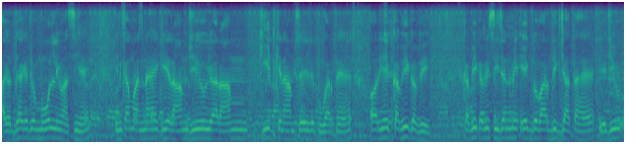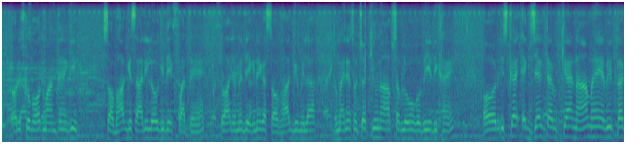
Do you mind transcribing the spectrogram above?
अयोध्या के जो मूल निवासी हैं, इनका मानना है कि ये राम जीव या राम कीट के नाम से ये पुकारते हैं। और ये कभी कभी कभी कभी सीज़न में एक दो बार दिख जाता है ये जीव और इसको बहुत मानते हैं कि सौभाग्यशाली लोग ही देख पाते हैं। तो आज हमें देखने का सौभाग्य मिला। तो मैंने सोचा क्यों ना आप सब लोगों को भी ये दिखाएँ। और इसका एग्जैक्ट अब क्या नाम है, अभी तक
